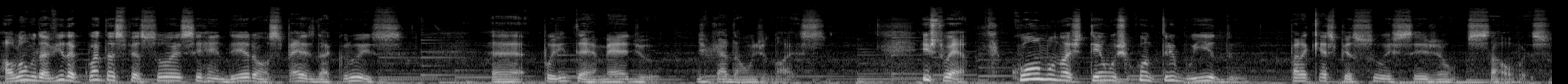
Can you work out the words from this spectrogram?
Ao longo da vida, quantas pessoas se renderam aos pés da cruz é, por intermédio de cada um de nós? Isto é, como nós temos contribuído para que as pessoas sejam salvas.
